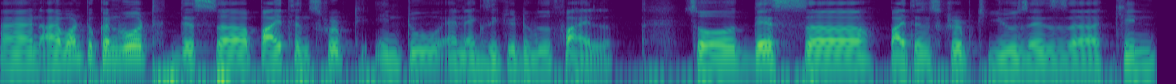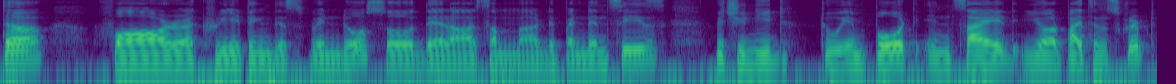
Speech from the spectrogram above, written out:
And i want to convert this uh, python script into an executable file. So this uh, python script uses uh, Tkinter for uh, creating this window. So there are some dependencies which you need to import inside your python script.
